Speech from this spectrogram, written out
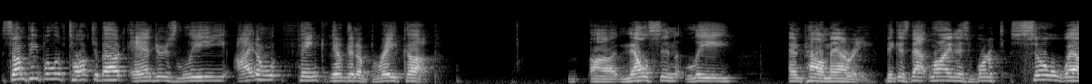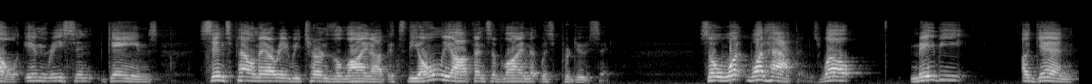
some people have talked about Anders Lee. I don't think they're going to break up uh, Nelson Lee and Palmieri because that line has worked so well in recent games since Palmieri returned to the lineup. It's the only offensive line that was producing. So what what happens? Well, maybe again,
